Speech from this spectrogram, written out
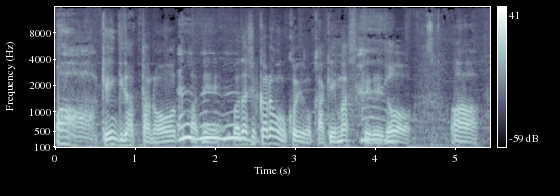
ああ元気だったの?」とかね、うんうん、私からも声をかけますけれど「ああ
